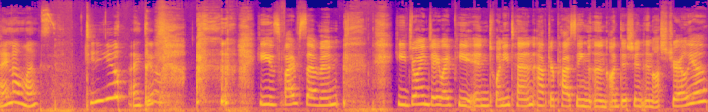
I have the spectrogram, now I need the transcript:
I know months. Do you? I do. He's five seven. he joined JYP in 2010 after passing an audition in Australia.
